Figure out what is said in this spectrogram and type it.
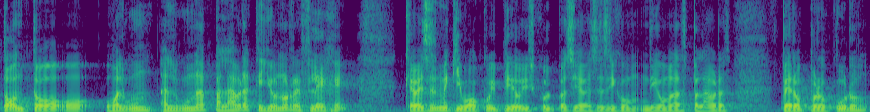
tonto o, o algún, alguna palabra que yo no refleje, que a veces me equivoco y pido disculpas y a veces digo, digo malas palabras, pero procuro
